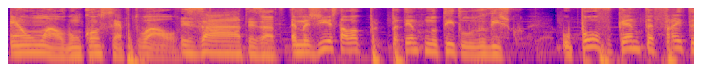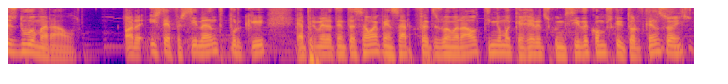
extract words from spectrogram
é um álbum conceptual. Exato, exato. A magia está logo patente no título do disco. O povo canta Freitas do Amaral. Ora, isto é fascinante porque a primeira tentação é pensar que Freitas do Amaral tinha uma carreira desconhecida como escritor de canções uh,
